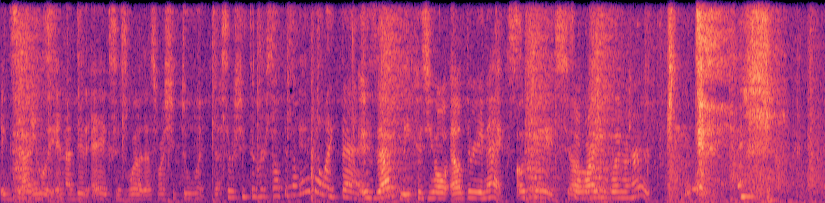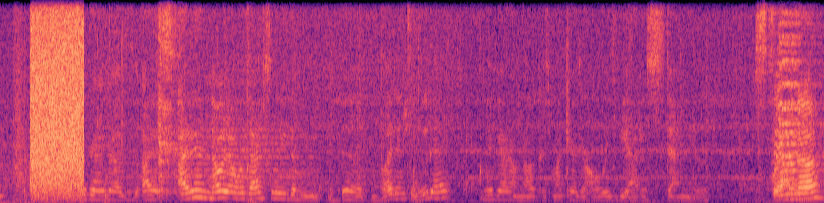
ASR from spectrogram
Exactly, and I did X as well. That's why she threw it. That's why she threw herself in the window like that. Exactly, because you hold L3 and X. Okay, so. So why are you blaming her? Okay, guys, I I didn't know that was actually the the button to do that. Maybe I don't know because my character always be out of stamina. Stamina?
